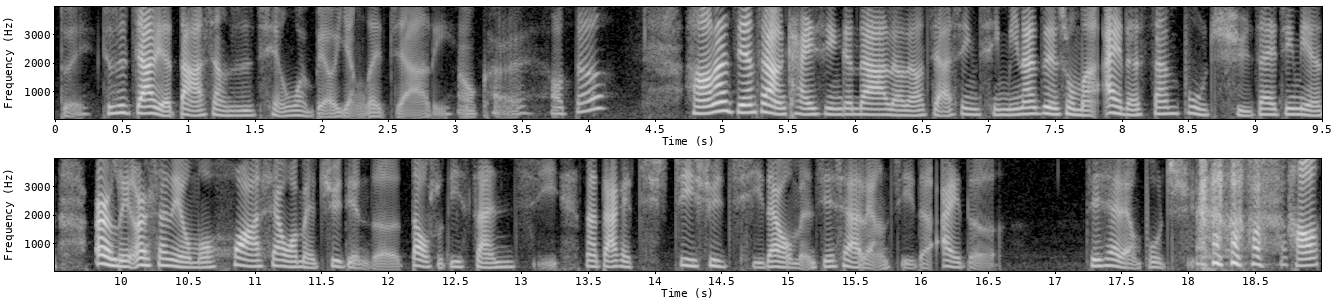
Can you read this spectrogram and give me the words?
对，就是家里的大象，就是千万不要养在家里。OK，好的。好，那今天非常开心跟大家聊聊假性亲密。那这也是我们爱的三部曲，在今年二零二三年我们画下完美句点的倒数第三集。那大家可以继续期待我们接下来两集的爱的接下来两部曲。好。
